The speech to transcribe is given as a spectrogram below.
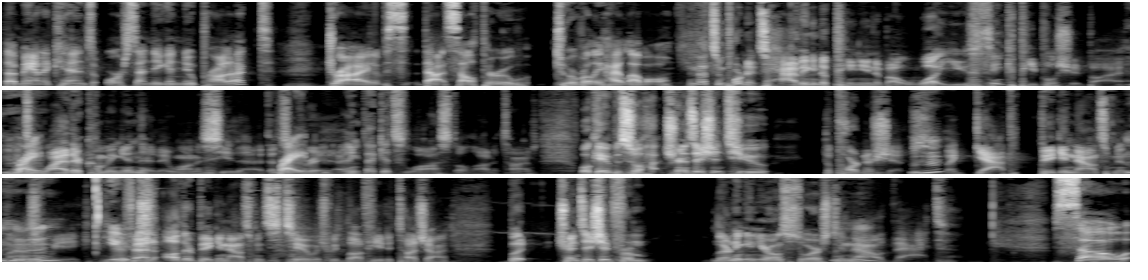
the mannequins or sending a new product drives that sell through to a really high level. And that's important. It's having an opinion about what you think people should buy. That's Right. why they're coming in there. They want to see that. That's Right. great. I think that gets lost a lot of times. Okay, but so transition to the partnerships. Like Gap, big announcement last week. Mm-hmm. Huge. You've had other big announcements too, which we'd love for you to touch on. But transition from learning in your own stores to Mm-hmm. now that. So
